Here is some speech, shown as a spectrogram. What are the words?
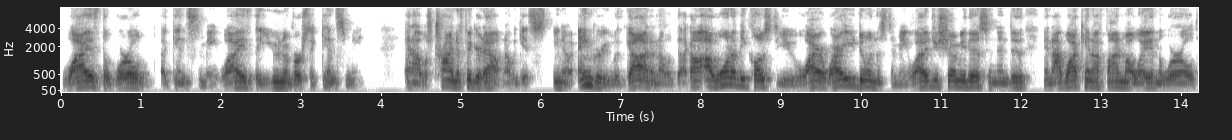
why is the world against me? Why is the universe against me? And I was trying to figure it out and I would get you know angry with God and I would like I, I want to be close to you. Why why are you doing this to me? Why did you show me this and then do and I why can't I find my way in the world?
